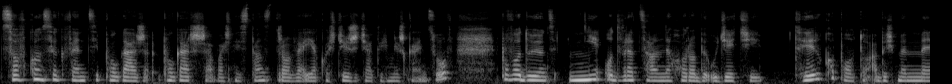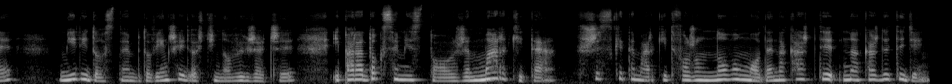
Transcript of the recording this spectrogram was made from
Co w konsekwencji pogarsza, pogarsza właśnie stan zdrowia i jakości życia tych mieszkańców, powodując nieodwracalne choroby u dzieci, tylko po to, abyśmy my mieli dostęp do większej ilości nowych rzeczy. I paradoksem jest to, że marki te Wszystkie te marki tworzą nową modę na każdy, na każdy tydzień.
